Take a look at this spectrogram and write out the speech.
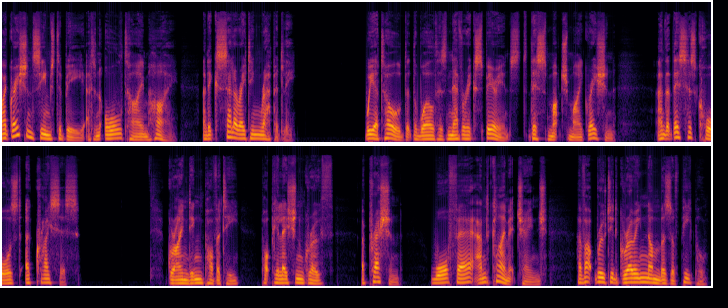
Migration seems to be at an all time high and accelerating rapidly. We are told that the world has never experienced this much migration and that this has caused a crisis. Grinding poverty, population growth, oppression, warfare, and climate change have uprooted growing numbers of people.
